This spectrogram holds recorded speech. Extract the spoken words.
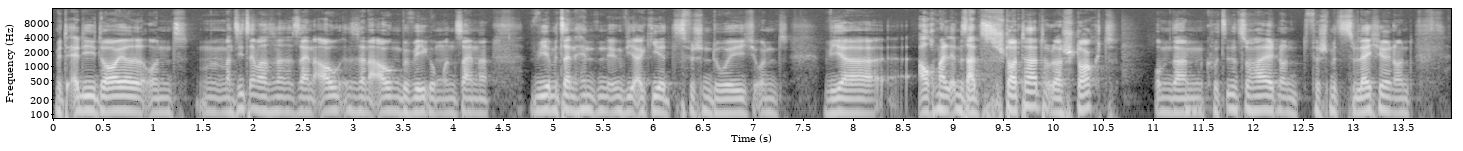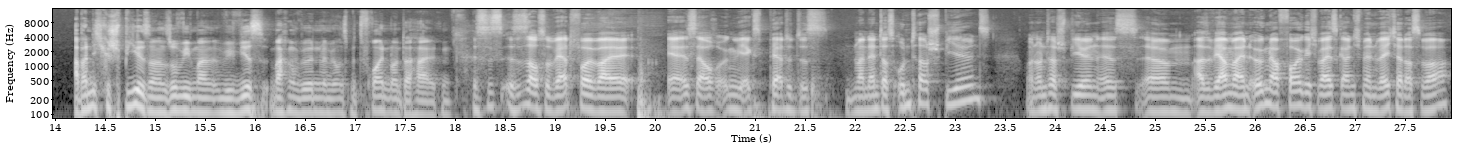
mit Eddie Doyle und man sieht einfach seine, seine, Augen, seine Augenbewegung und seine, wie er mit seinen Händen irgendwie agiert zwischendurch und wie er auch mal im Satz stottert oder stockt, um dann kurz innezuhalten und verschmitzt zu lächeln und aber nicht gespielt, sondern so, wie wie wir es machen würden, wenn wir uns mit Freunden unterhalten. Es ist, es ist auch so wertvoll, weil er ist ja auch irgendwie Experte des, man nennt das Unterspielens. Und Unterspielen ist, ähm, also wir haben mal in irgendeiner Folge, ich weiß gar nicht mehr in welcher das war,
